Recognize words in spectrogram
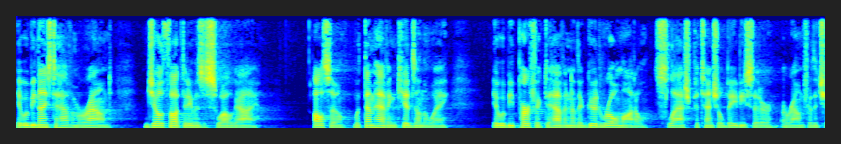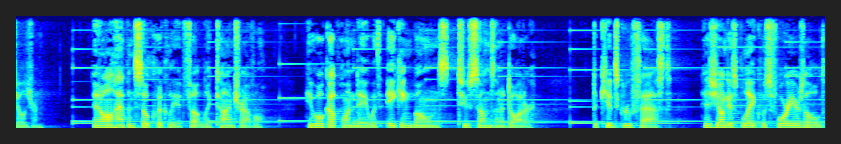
It would be nice to have him around. Joe thought that he was a swell guy. Also, with them having kids on the way, it would be perfect to have another good role model slash potential babysitter around for the children. It all happened so quickly it felt like time travel. He woke up one day with aching bones, two sons, and a daughter. The kids grew fast, his youngest, Blake, was four years old,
